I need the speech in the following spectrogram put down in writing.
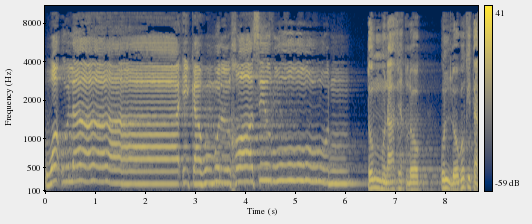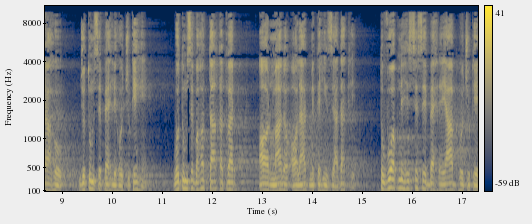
وَأُولَئِكَ هُمُ الْخَاسِرُونَ تم منافق لوگ ان لوگوں کی طرح ہو جو تم سے پہلے ہو چکے ہیں۔ وہ تم سے بہت طاقتور اور مال و اولاد میں کہیں زیادہ تھے۔ تو وہ اپنے حصے سے بہریاب ہو چکے۔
